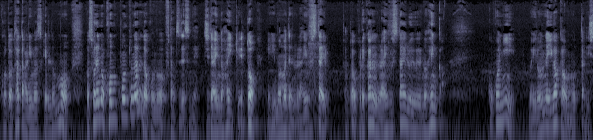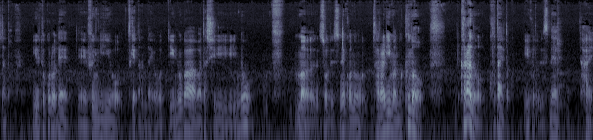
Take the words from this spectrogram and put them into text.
ことは多々ありますけれども、それの根本となるのはこの2つですね。時代の背景と今までのライフスタイル、あとはこれからのライフスタイルの変化、ここにいろんな違和感を持ったりしたと。いうところで、えー、踏ん切りをつけたんだよっていうのが私のまあそうですねこのサラリーマンの苦悩からの答えということですねはい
